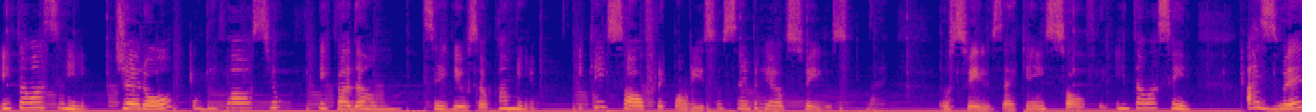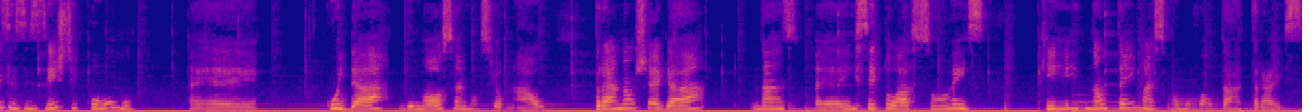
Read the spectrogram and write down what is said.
Então, assim, gerou o divórcio e cada um seguiu seu caminho. E quem sofre com isso sempre é os filhos, né? Os filhos é quem sofre. Então, assim, às vezes existe como é, cuidar do nosso emocional para não chegar nas, é, em situações que não tem mais como voltar atrás.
